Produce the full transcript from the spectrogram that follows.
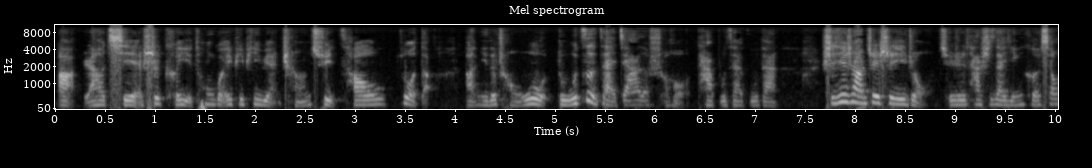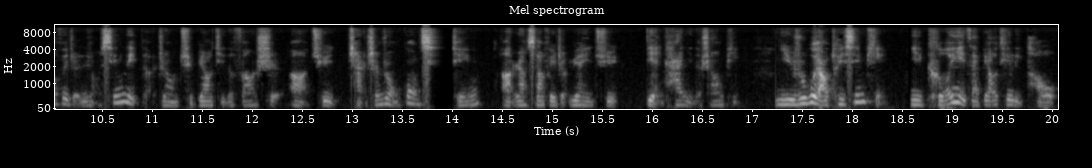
啊，然后且是可以通过 A P P 远程去操作的啊。你的宠物独自在家的时候，它不再孤单。实际上，这是一种其实它是在迎合消费者这种心理的这种取标题的方式啊，去产生这种共情啊，让消费者愿意去点开你的商品。你如果要推新品，你可以在标题里头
